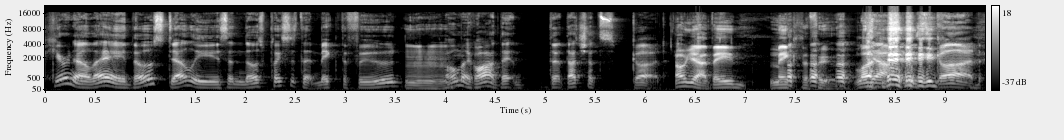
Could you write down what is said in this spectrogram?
here in LA, those delis and those places that make the food, Mm-hmm. oh my god, they, that that shit's good. Oh yeah, they make the food. Like, yeah, it's good.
